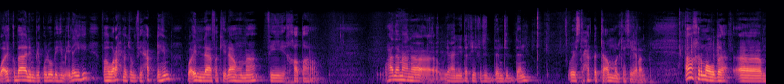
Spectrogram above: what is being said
وإقبال بقلوبهم إليه فهو رحمة في حقهم وإلا فكلاهما في خطر. وهذا معنى يعني دقيق جدا جدا ويستحق التأمل كثيرا. آخر موضع آه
